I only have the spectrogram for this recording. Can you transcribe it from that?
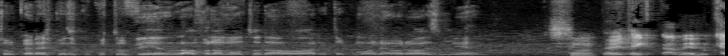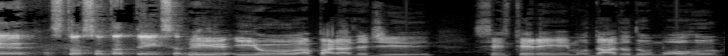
tocando as coisas com o cotovelo, lavando a mão toda hora, tô com uma neurose mesmo. Sim. Aí tem que estar mesmo, que é, a situação tá tensa. Né? E, e o, a parada de vocês terem mudado do morro,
